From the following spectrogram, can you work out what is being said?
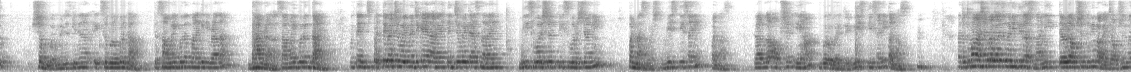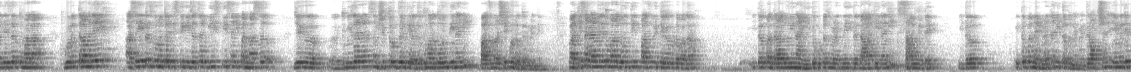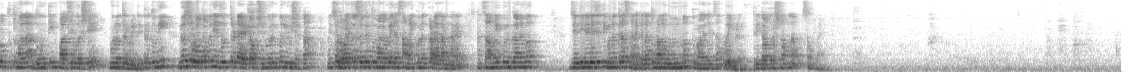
शंभर. म्हणजे किती एक्स बरोबर दहा. तर सामायिक गुणक मला किती मिळाला? दहा मिळाला. सामायिक गुणक दहा आहे. मग त्यांचे प्रत्येकाचे वय म्हणजे काय येणार आहे? त्यांचे वय काय असणार आहे? वीस वर्ष तीस वर्ष आणि पन्नास वर्ष. वीस तीस आणि पन्नास. तर आपला ऑप्शन ए हा बरोबर येतोय. वीस तीस आणि पन्नास. आता तुम्हाला अशा प्रकारचं गणित दिलं असलं आणि त्यावेळी ऑप्शन तुम्ही बघायचे. ऑप्शनमध्ये जर तुम्हाला गुणोत्तरामध्ये असं एकच गुणोत्तर दिसते की ज्याचं वीस तीस आणि पन्नास जे तुम्ही जर संक्षिप्त रूप जर दिलं तर तुम्हाला दोन तीन आणि पाच वर्षे गुणोत्तर मिळते. बाकी सगळ्यामध्ये तुम्हाला दोन तीन पाच मिळते का कुठं बघा? इथं पंधरा दोन्ही नाही इथं कुठंच मिळत नाही. इथं दहा तीन आणि सहा मिळते. इथं इथं पण नाही मिळत आणि इथं पण नाही मिळत. तर ऑप्शन ए मध्ये फक्त तुम्हाला दोन तीन पाच हे वर्षे गुणोत्तर मिळते. तर तुम्ही न सोडवता पण याचं उत्तर डायरेक्ट ऑप्शनवरून पण लिहू शकता. आणि सोडवायचं असेल तर तुम्हाला पहिला सामायिक गुणक काढायला लागणार आहे. आणि सामायिक गुणकानं मग जे दिलेले जे ते गुणोत्तर असणार आहे त्याला तुम्हाला गुणून मग तुम्हाला त्याचं वय मिळेल. तर इथं प्रश्न आपला संपला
